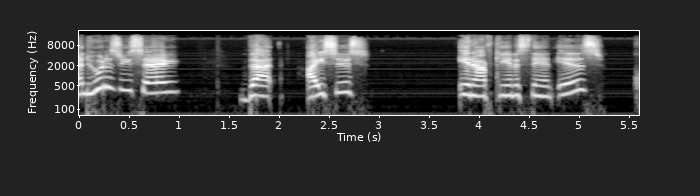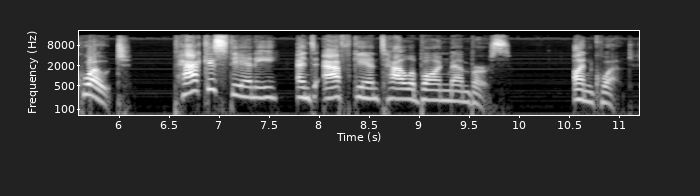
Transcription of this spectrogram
And who does he say that ISIS in Afghanistan is, quote, Pakistani and Afghan Taliban members, unquote.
